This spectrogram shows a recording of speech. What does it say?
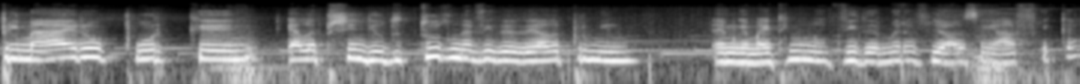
primeiro porque ela prescindiu de tudo na vida dela por mim. A minha mãe tinha uma vida maravilhosa em África.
